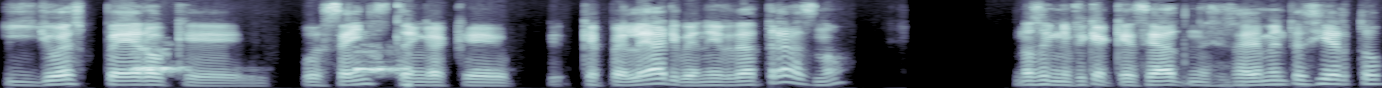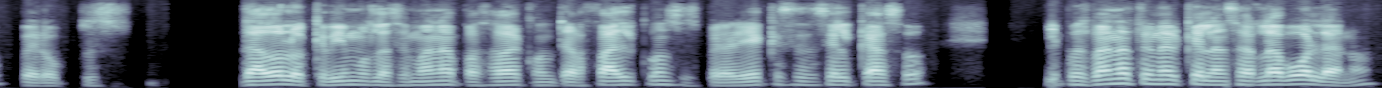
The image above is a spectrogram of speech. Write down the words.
Y yo espero que pues Saints tenga que, que pelear y venir de atrás, ¿no? No significa que sea necesariamente cierto, pero pues dado lo que vimos la semana pasada contra Falcons, esperaría que ese sea el caso, y pues van a tener que lanzar la bola, ¿no?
